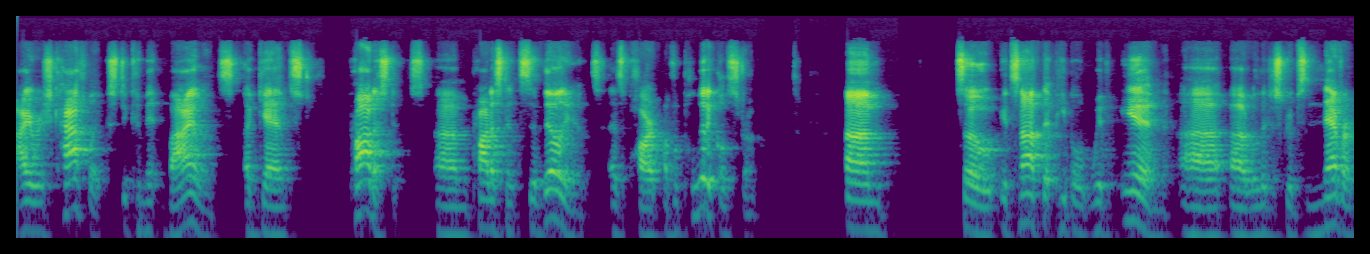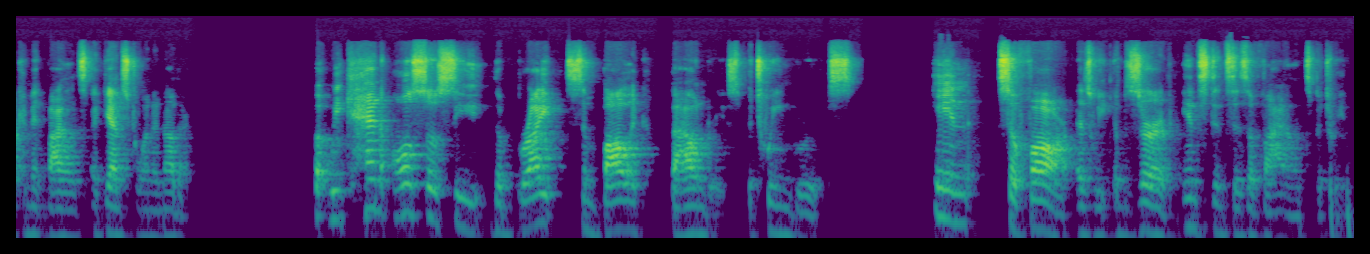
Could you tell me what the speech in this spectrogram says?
Irish Catholics to commit violence against Protestants, um, Protestant civilians, as part of a political struggle. Um, so it's not that people within uh, uh, religious groups never commit violence against one another. But we can also see the bright symbolic boundaries between groups in so far as we observe instances of violence between them.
